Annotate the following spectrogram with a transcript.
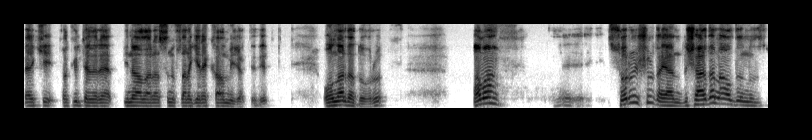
belki fakültelere, binalara, sınıflara gerek kalmayacak dedi. Onlar da doğru. Ama e, sorun şurada yani dışarıdan aldığımız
